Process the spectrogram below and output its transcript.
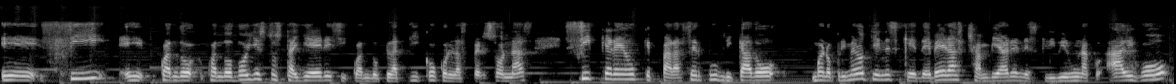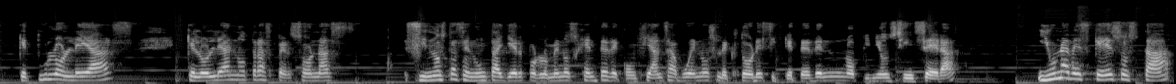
eh, sí, eh, cuando, cuando doy estos talleres y cuando platico con las personas, sí creo que para ser publicado, bueno, primero tienes que de veras chambear en escribir una, algo que tú lo leas, que lo lean otras personas si no estás en un taller, por lo menos gente de confianza, buenos lectores y que te den una opinión sincera. Y una vez que eso está,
